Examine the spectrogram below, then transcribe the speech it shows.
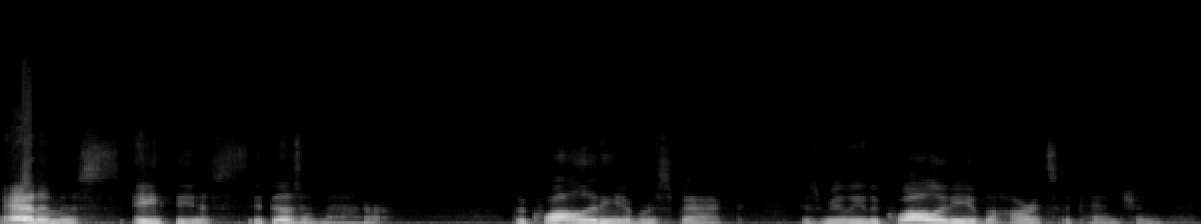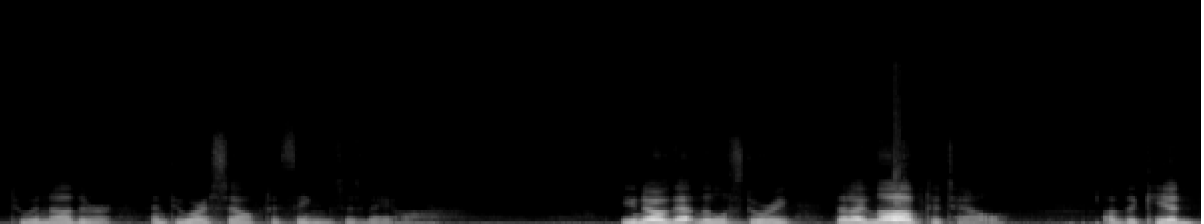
animists, atheists, it doesn't matter. The quality of respect is really the quality of the heart's attention to another and to ourself, to things as they are. You know that little story that I love to tell of the kid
